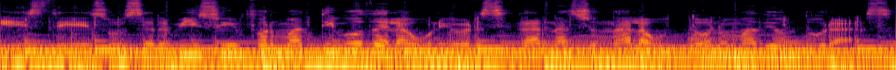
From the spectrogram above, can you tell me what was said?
Este es un servicio informativo de la Universidad Nacional Autónoma de Honduras.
